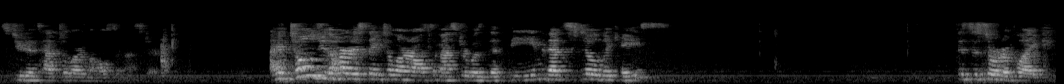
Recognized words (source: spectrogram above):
students have to learn the whole semester. I had told you the hardest thing to learn all semester was the theme. That's still the case. This is sort of like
